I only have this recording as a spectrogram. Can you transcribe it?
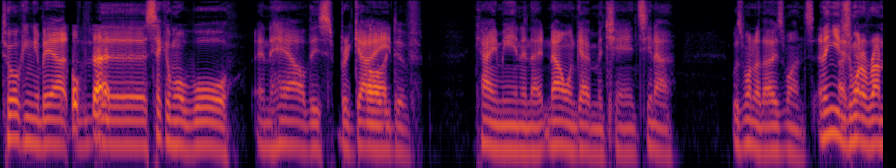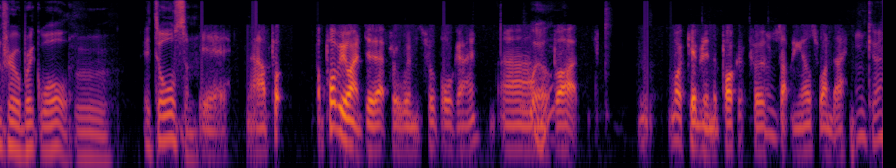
talking about What the Second World War and how this brigade of came in and they, no one gave them a chance. You know, it was one of those ones. And then you just want to run through a brick wall. Mm. It's awesome. Yeah, no, I, pro- probably won't do that for a women's football game, um, Well. but might keep it in the pocket for something else one day. Okay.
